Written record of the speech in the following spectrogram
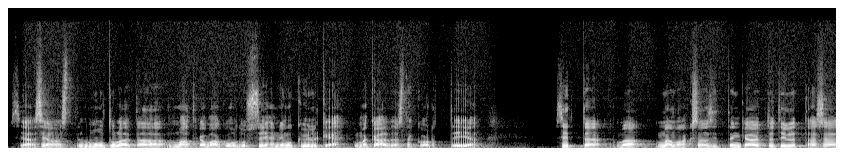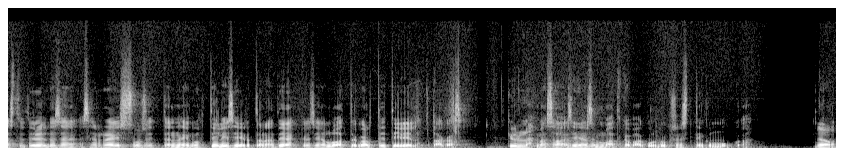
siellä, siellä on sitten, mulla tulee tämä matkavakuutus siihen niin kylkeen, kun mä käytän sitä korttia. Ja sitten mä, mä maksan sitten käyttötililtä tai säästötililtä sen, sen reissun sitten niin kuin tilisiirtona, tiedätkö, siihen luottokorttitilille takaisin. Kyllä. Mä saan siihen sen matkavakuutuksen sitten niin kuin mukaan. Joo,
